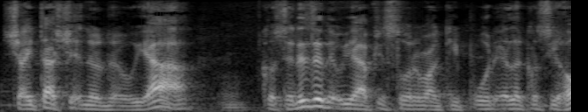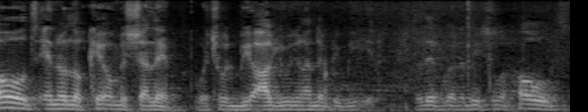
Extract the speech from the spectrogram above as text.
Shaita She'enu er Re'uyah, because it isn't Re'uyah if you slaughter on Kippur, ela because he holds Eno Lokeo Mishalem, which would be arguing on the Bimir. So therefore the Mishnah holds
